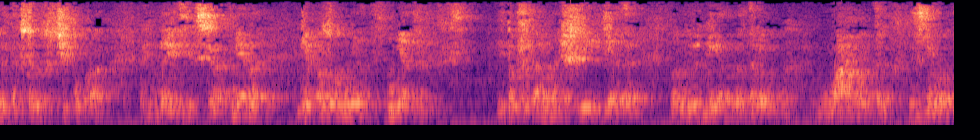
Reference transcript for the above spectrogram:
Это все чепуха. Понимаете, все отмена. Диапазон нет, нет. И то, что там нашли где-то, ну, генно, там, мамонта, из него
